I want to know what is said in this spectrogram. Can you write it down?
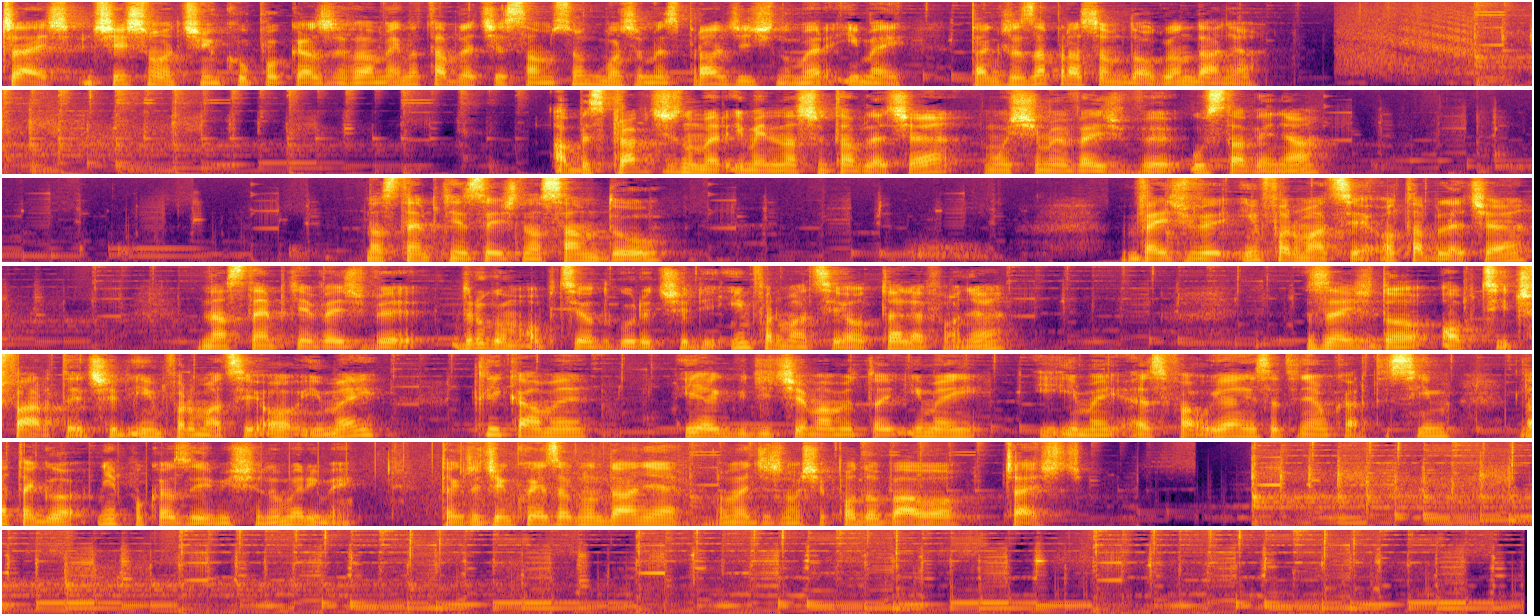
Cześć, w dzisiejszym odcinku pokażę Wam jak na tablecie Samsung możemy sprawdzić numer e-mail, także zapraszam do oglądania. Aby sprawdzić numer e-mail na naszym tablecie, musimy wejść w ustawienia, następnie zejść na sam dół, wejść w informacje o tablecie, następnie wejść w drugą opcję od góry, czyli informacje o telefonie, zejść do opcji czwartej, czyli informacje o e-mail, klikamy i jak widzicie mamy tutaj e-mail i e-mail SV. Ja niestety nie mam karty SIM, dlatego nie pokazuje mi się numer e-mail. Także dziękuję za oglądanie, mam nadzieję, że Wam się podobało. Cześć!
